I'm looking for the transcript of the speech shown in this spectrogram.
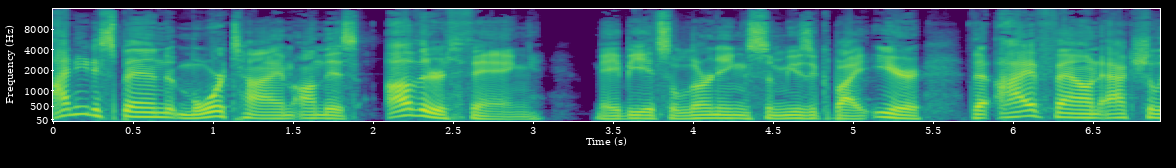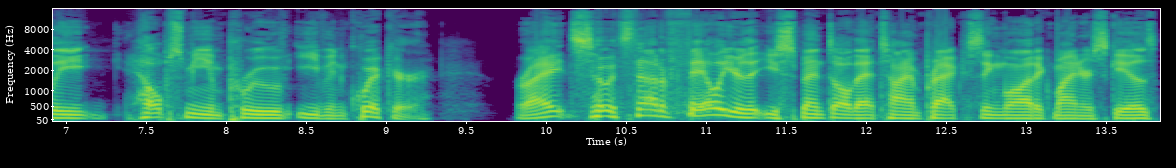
I need to spend more time on this other thing. Maybe it's learning some music by ear that I've found actually helps me improve even quicker. Right? So it's not a failure that you spent all that time practicing melodic minor scales.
